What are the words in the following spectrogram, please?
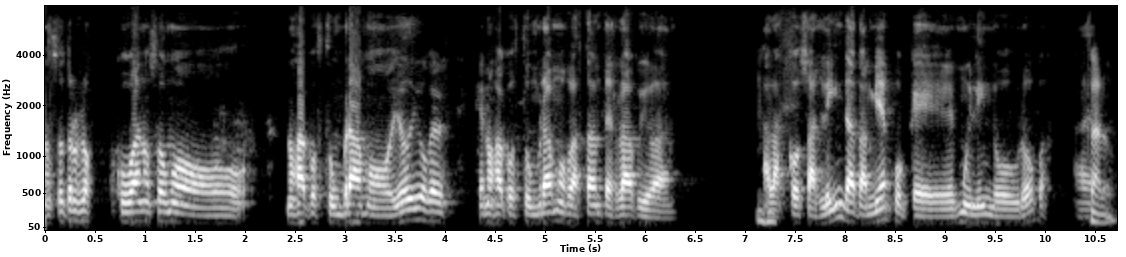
nosotros los cubanos somos, nos acostumbramos, yo digo que, que nos acostumbramos bastante rápido a, a, las cosas lindas también, porque es muy lindo Europa. Claro.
